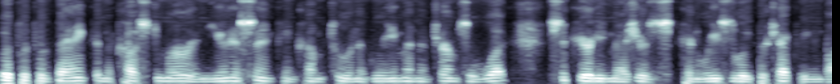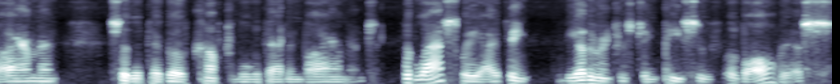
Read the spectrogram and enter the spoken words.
but that the bank and the customer in unison can come to an agreement in terms of what security measures can reasonably protect the environment so that they're both comfortable with that environment. But lastly, I think the other interesting piece of, of all this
